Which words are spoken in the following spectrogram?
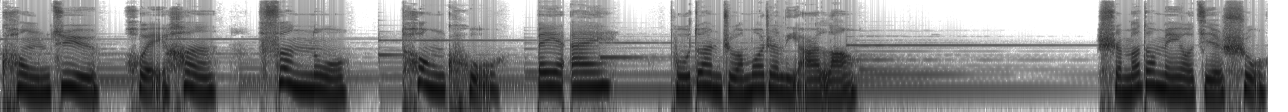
恐惧、悔恨、愤怒、痛苦、悲哀，不断折磨着李二郎。什么都没有结束。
